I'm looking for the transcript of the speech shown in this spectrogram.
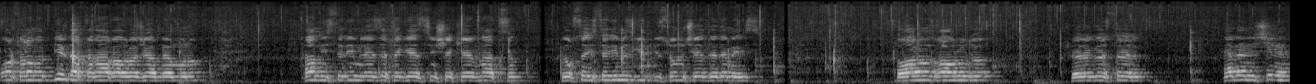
Ortalama bir dakika daha kavuracağım ben bunu. Tam istediğim lezzete gelsin, şekerini atsın. Yoksa istediğimiz gibi bir sonuç elde edemeyiz. Soğanımız kavruldu. Şöyle gösterelim. Hemen içine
